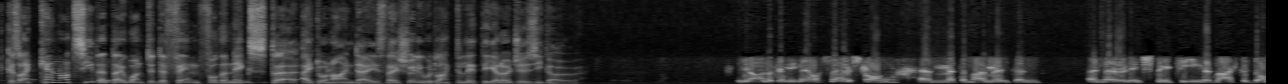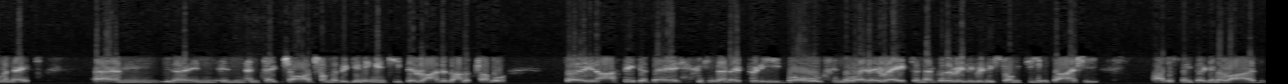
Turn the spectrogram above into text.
Because I cannot see that they want to defend for the next uh, eight or nine days. They surely would like to let the yellow jersey go. Yeah, look, I mean, they are so strong um, at the moment, and and they're an interesting team that likes to dominate, um, you know, in, in and take charge from the beginning and keep their riders out of trouble. So, you know, I think that they, you know, they're pretty bold in the way they race, and they've got a really, really strong team. So, I actually, I just think they're going to ride,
